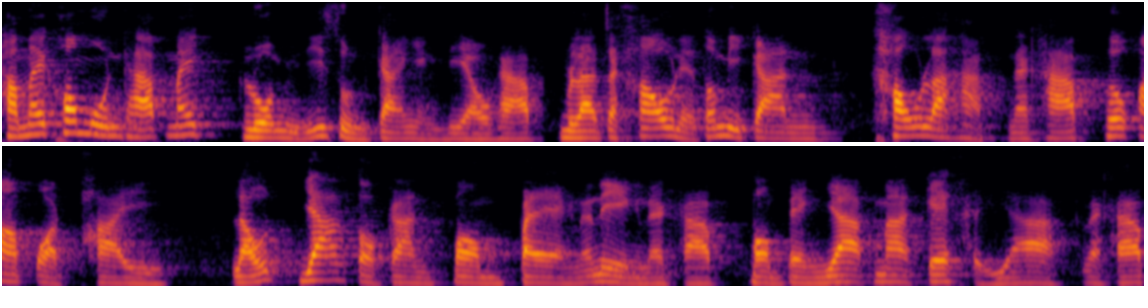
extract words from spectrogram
ทำให้ข้อมูลครับไม่รวมอยู่ที่ศูนย์กลางอย่างเดียวครับ เวลาจะเข้าเนี่ยต้องมีการเข้ารหัสนะครับ เพื่อความปลอดภัย แล้วยากต่อการปลอมแปลงนั่นเองนะครับปลอมแปลงยากมากแก้ไขยากนะครับ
